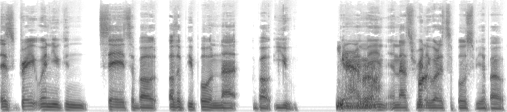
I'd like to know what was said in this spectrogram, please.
it's great when you can say it's about other people and not about you. You yeah, know what I mean? And that's really what it's supposed to be about.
